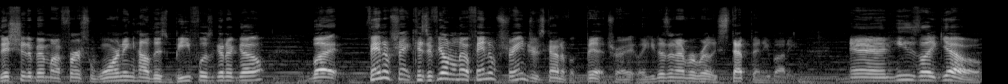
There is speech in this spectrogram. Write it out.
this should have been my first warning how this beef was to go. But Phantom Stranger, because if y'all don't know, Phantom Stranger is kind of a bitch, right? Like, he doesn't ever really step to anybody. And he's like, yo,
